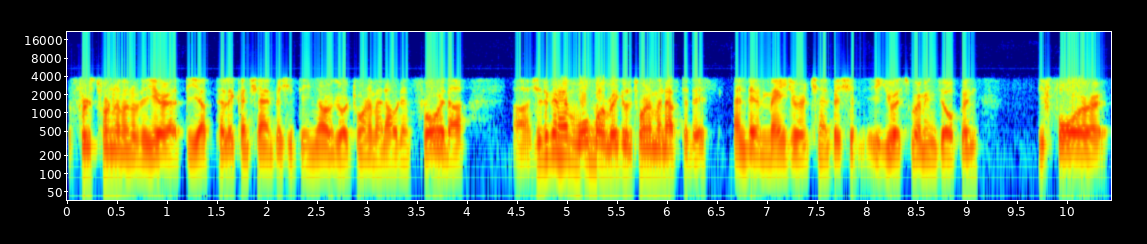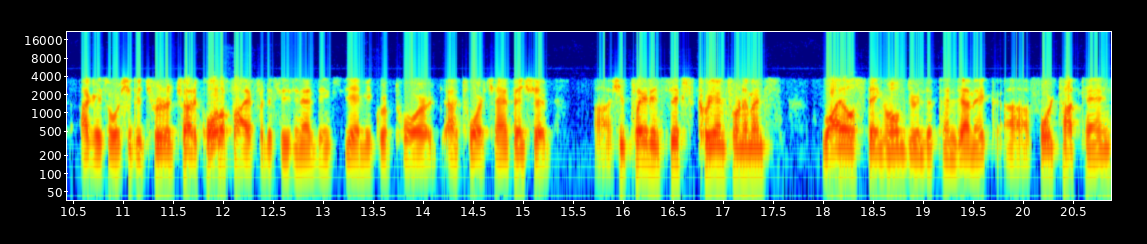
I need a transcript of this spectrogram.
the first tournament of the year at the uh, Pelican Championship, the inaugural tournament out in Florida. Uh, she's going to have one more regular tournament after this, and then major championship, U.S. Women's Open, before I guess, or she could try to, try to qualify for the season-ending CME Group Tour uh, Tour Championship. Uh, she played in six Korean tournaments while staying home during the pandemic. Uh, four top tens.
